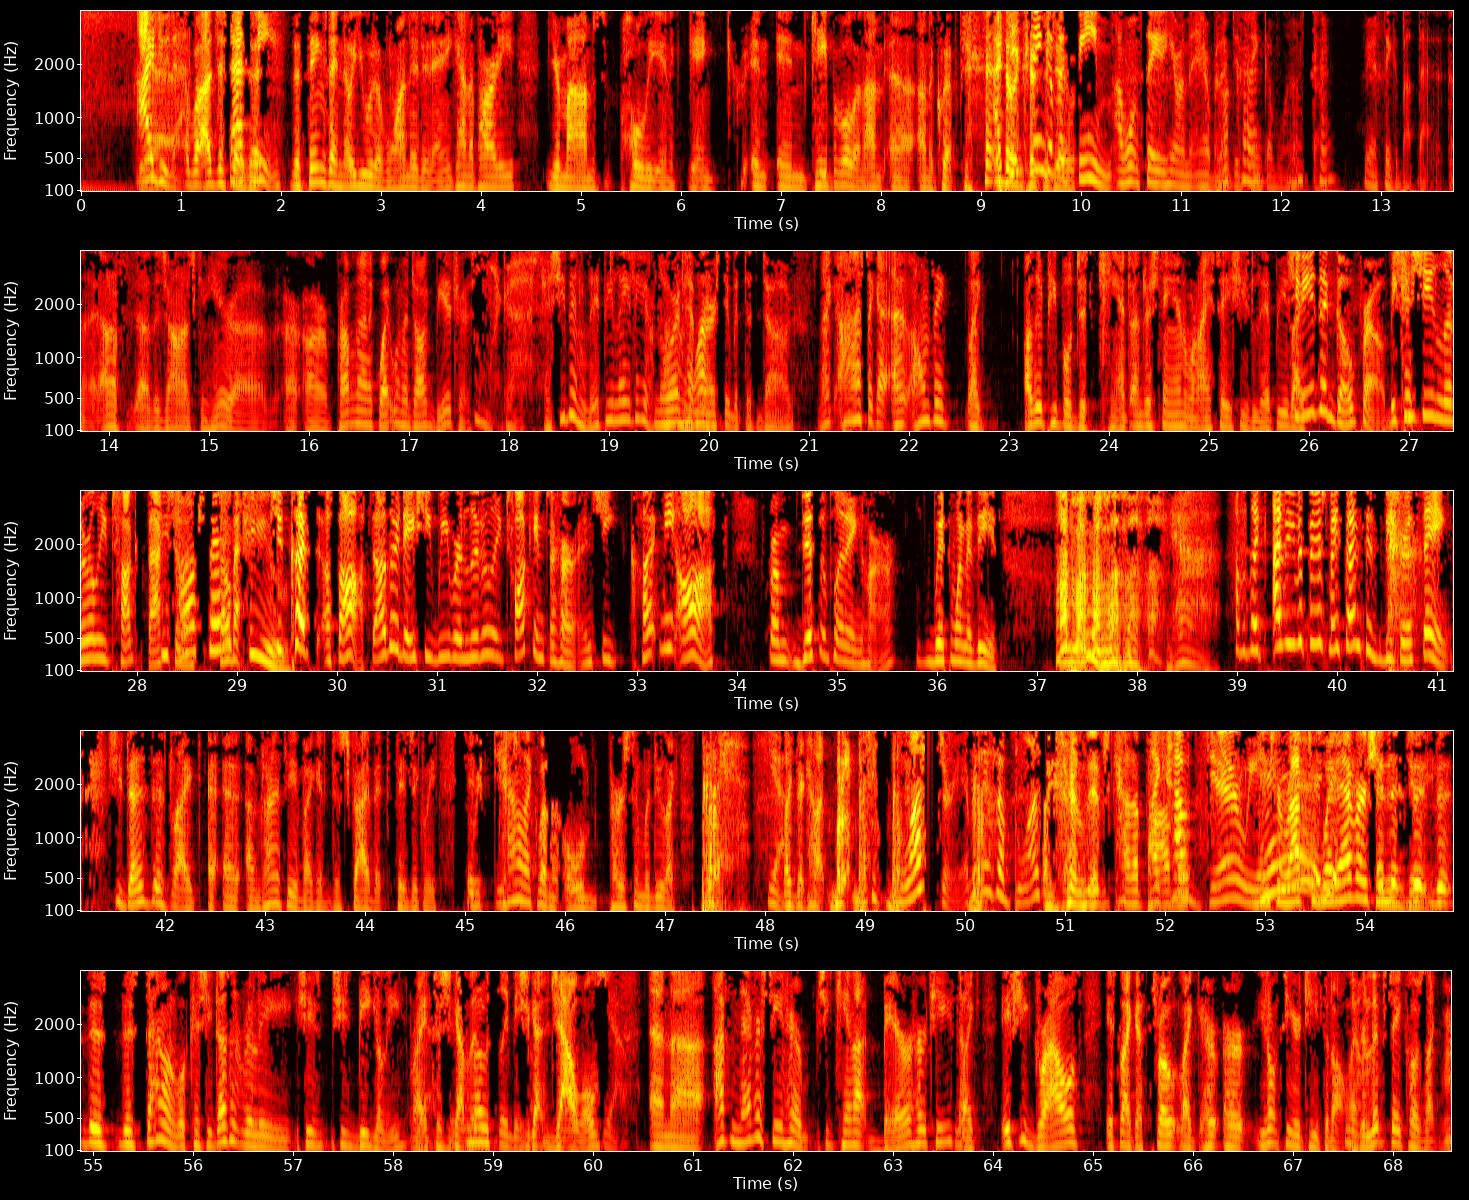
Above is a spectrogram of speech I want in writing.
I do that. Well, I just That's say that me. the things I know you would have wanted at any kind of party. Your mom's wholly in, in, in, incapable, and I'm uh, unequipped. I did think of a theme. I won't say it here on the air, but I did think of one. So, Okay. yeah, think about that. I don't know if uh, the Jawners can hear uh, our, our problematic white woman dog Beatrice. Oh my God. Has she been lippy lately? Or Lord have what? mercy with this dog. Like honestly, I, I don't think like other people just can't understand when I say she's lippy. She like needs a GoPro because she, literally talks back She to talks us so bad. to you. She cuts us off. The other day, she we were literally talking to her, and she cut me off from disciplining her with one of these. yeah. I was like, I didn't even finish my sentence, Beatrice. Thanks. She does this like uh, uh, I'm trying to see if I could describe it physically. It's, kind of like what an old person would do, like Yeah. like they're kind of like She's blustery. Everything's a like bluster. her lips kind of pop. Like, how up. dare we interrupt Yeah, whatever yeah. she And was the, doing? The, the, this this sound, well, because she doesn't really, she's she's beagly, right? Yeah, so she's she's got mostly She's beagle. got jowls. Yeah. And uh, I've never seen her. She cannot bare her teeth. Like if she growls, it's like a throat. Like her, her you don't see her teeth at all. Like her lips stay closed. Like mm,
